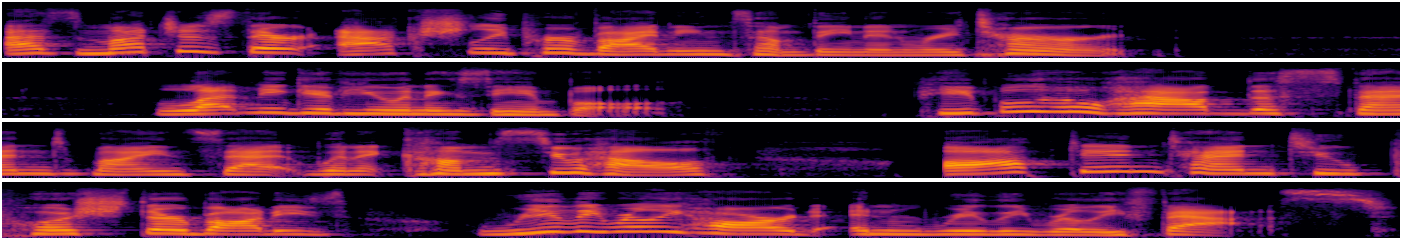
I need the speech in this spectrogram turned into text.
as much as they're actually providing something in return. Let me give you an example. People who have the spend mindset when it comes to health often tend to push their bodies really, really hard and really, really fast.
